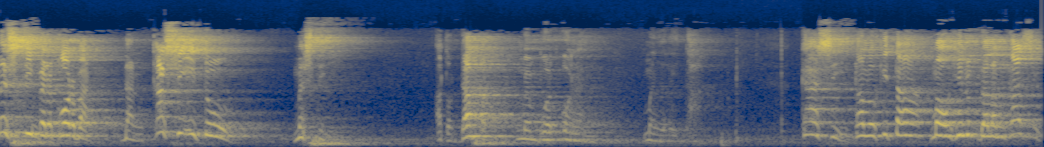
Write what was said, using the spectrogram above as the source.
mesti berkorban dan kasih itu mesti atau dapat membuat orang menderita. Kasih, kalau kita mau hidup dalam kasih,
